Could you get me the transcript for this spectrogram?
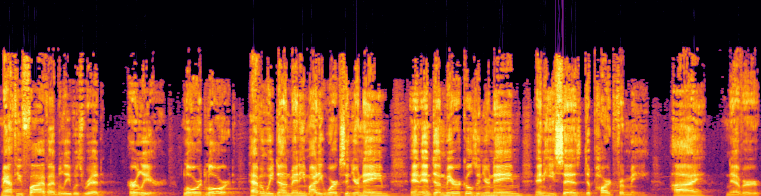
Matthew 5, I believe, was read earlier. Lord, Lord, haven't we done many mighty works in your name and, and done miracles in your name? And he says, Depart from me. I never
